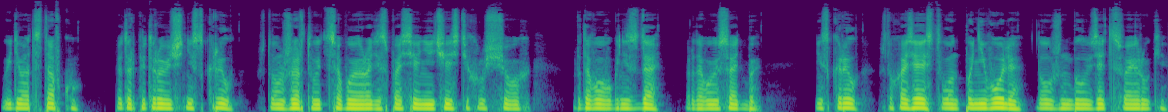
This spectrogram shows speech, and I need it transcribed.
Выйдя в отставку, Петр Петрович не скрыл, что он жертвует собой ради спасения чести Хрущевых, родового гнезда, родовой усадьбы. Не скрыл, что хозяйство он по неволе должен был взять в свои руки.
